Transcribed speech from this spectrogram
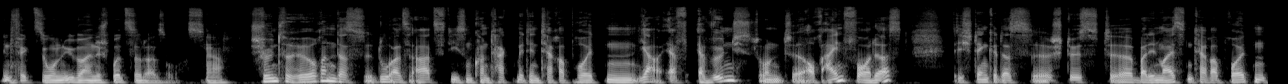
Infektionen über eine Spritze oder sowas. Ja. Schön zu hören, dass du als Arzt diesen Kontakt mit den Therapeuten ja erwünschst und äh, auch einforderst. Ich denke, das äh, stößt äh, bei den meisten Therapeuten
